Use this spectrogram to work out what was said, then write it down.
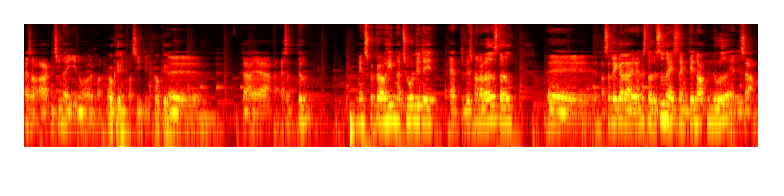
altså Argentina i endnu højere grad Okay. end Brasilien. Okay. Øh, der er, altså, det, mennesker gør jo helt naturligt det, at hvis man har været et sted, øh, og så ligger der et andet sted ved siden af, så tænker det er nok noget af det samme.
